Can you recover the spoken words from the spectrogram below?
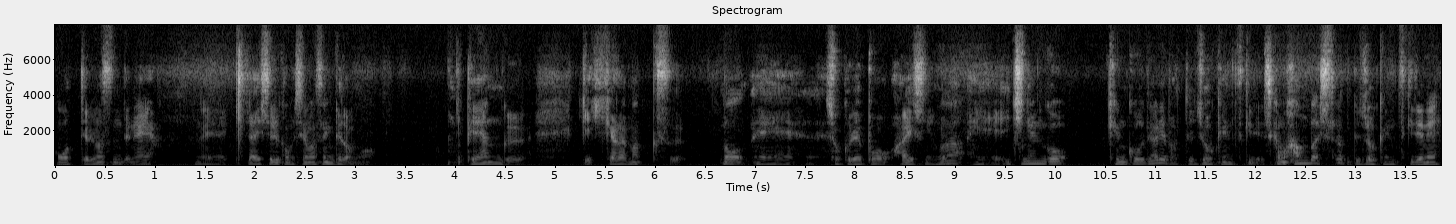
思っておりますんでね、えー、期待してるかもしれませんけども、ペヤング激辛マックスの、えー、食レポ配信は、え1年後健康であればという条件付きで、しかも販売したらという条件付きでね、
